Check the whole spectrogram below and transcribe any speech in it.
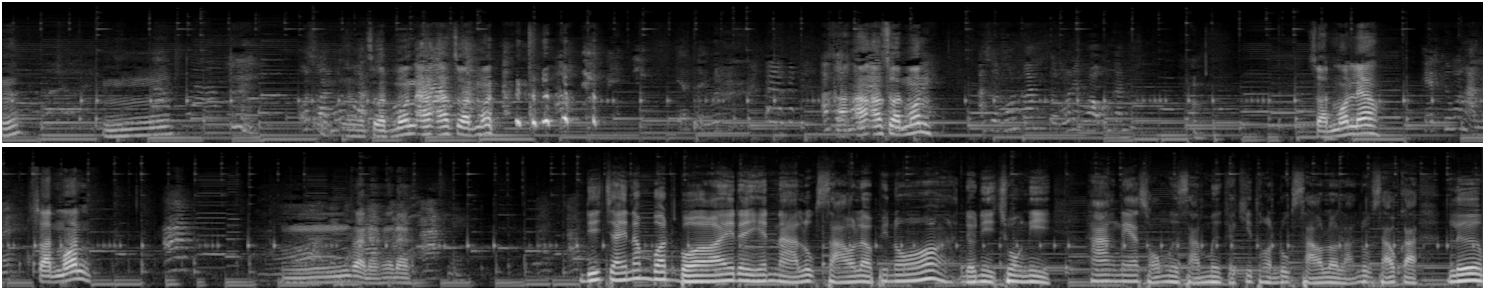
อืมโอ้สวดมนเอต์อสวดมนต์เอาเอาสวดมนต์เอาสวดมนต์เอาเอาสวดมนต์เอาสวดมนต์ก่อนสวดมนต์ให้พ่อเหมือนกันสวดมนต์แล้วเฮ็ดคือว่าหันเลยสวดมนต์อืมไปนะไปนะอาร์ตนี่ดีใจน้ำบอดบอยได้เห็นหน้าลูกสาวแล้วพี่น้อง เดี๋ยวนี้ช่วงนี้ ห่างแน่สองมือสามมือก็คิดทอนลูกสาวแล้วล่ะลูกสาวก็เริ่ม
